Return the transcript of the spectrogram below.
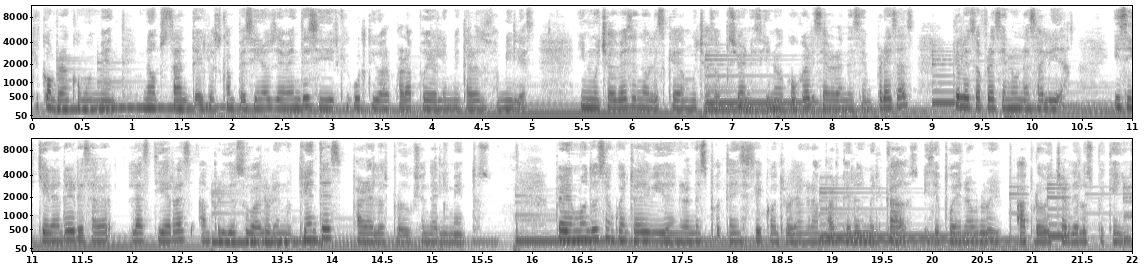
que compran comúnmente. No obstante, los campesinos deben decidir qué cultivar para poder alimentar a sus familias y muchas veces no les quedan muchas opciones, sino acogerse a grandes empresas que les ofrecen una salida. Y si quieren regresar, las tierras han perdido su valor en nutrientes para la producción de alimentos. Pero el mundo se encuentra dividido en grandes potencias que controlan gran parte de los mercados y se pueden aprovechar de los pequeños.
